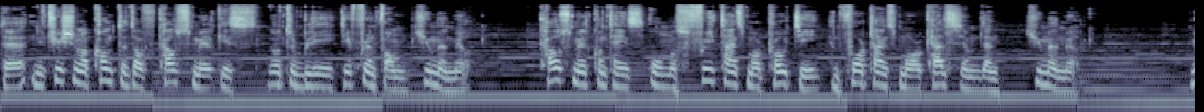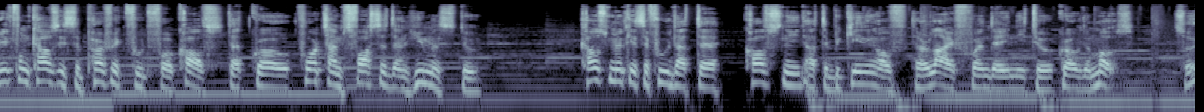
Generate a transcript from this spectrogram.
The nutritional content of cow's milk is notably different from human milk. Cow's milk contains almost 3 times more protein and 4 times more calcium than human milk. Milk from cows is the perfect food for calves that grow four times faster than humans do. Cow's milk is the food that the calves need at the beginning of their life when they need to grow the most. So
